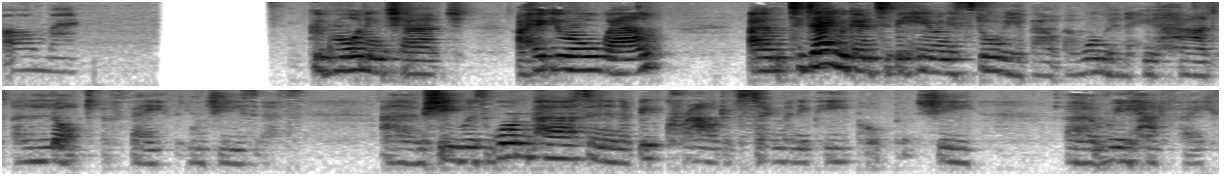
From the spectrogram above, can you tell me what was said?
Amen. Good morning, church. I hope you're all well. Um, today we're going to be hearing a story about a woman who had a lot of faith in Jesus. Um, she was one person in a big crowd of so many people, but she uh, really had faith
